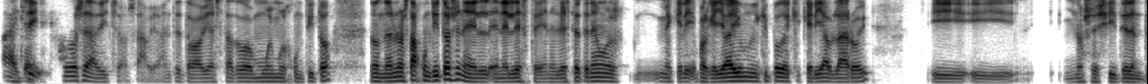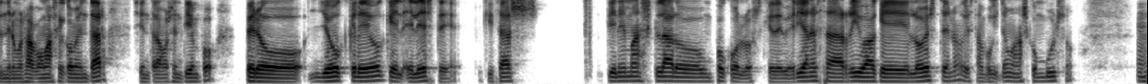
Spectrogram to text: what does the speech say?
hay que sí, decir. todo se ha dicho. O sea, obviamente todavía está todo muy, muy juntito. Donde no está juntito es en el, en el este. En el este tenemos, me quería, porque yo hay un equipo de que quería hablar hoy y, y no sé si te- tendremos algo más que comentar, si entramos en tiempo, pero yo creo que el, el este quizás tiene más claro un poco los que deberían estar arriba que el oeste, ¿no? Que está un poquito más convulso. Mm.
